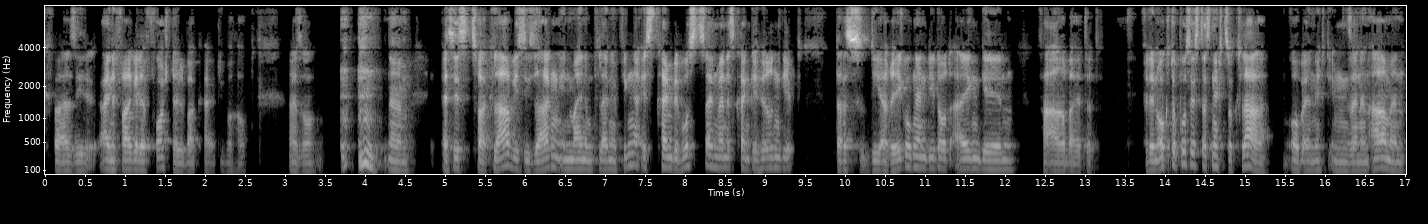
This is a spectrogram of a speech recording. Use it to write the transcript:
quasi eine Frage der Vorstellbarkeit überhaupt. Also ähm, es ist zwar klar, wie Sie sagen, in meinem kleinen Finger ist kein Bewusstsein, wenn es kein Gehirn gibt, das die Erregungen, die dort eingehen, verarbeitet. Für den Oktopus ist das nicht so klar, ob er nicht in seinen Armen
